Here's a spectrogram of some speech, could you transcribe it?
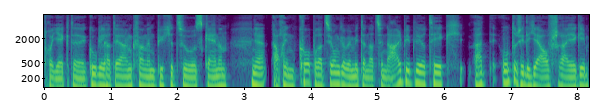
Projekte. Google hat ja angefangen, Bücher zu scannen. Ja. Auch in Kooperation, glaube ich, mit der Nationalbibliothek hat unterschiedliche Aufschreie gegeben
